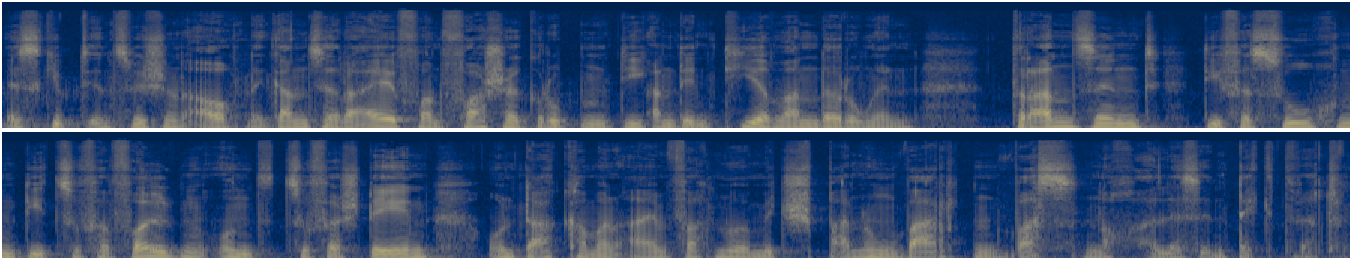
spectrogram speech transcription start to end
es gibt inzwischen auch eine ganze Reihe von Forschergruppen, die an den Tierwanderungen dran sind, die versuchen, die zu verfolgen und zu verstehen. Und da kann man einfach nur mit Spannung warten, was noch alles entdeckt wird.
